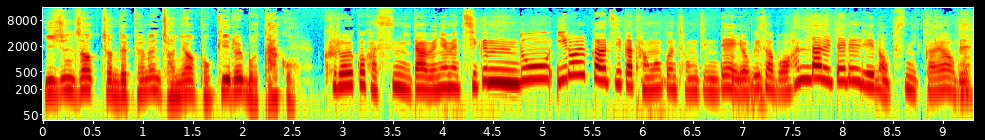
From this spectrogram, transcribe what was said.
이준석 전 대표는 전혀 복귀를 못하고 그럴 것 같습니다. 왜냐하면 지금도 1월까지가 당원권 정지인데 여기서 뭐한 달을 때릴 일은 없으니까요. 뭐 네. 뭐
